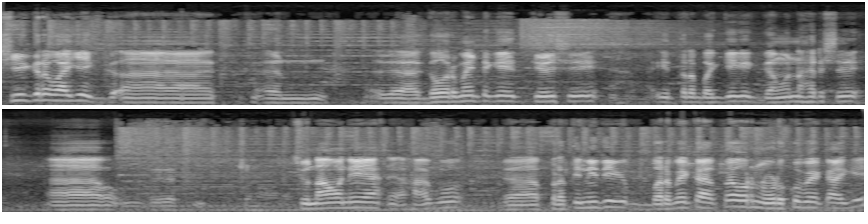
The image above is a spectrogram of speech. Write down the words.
ಶೀಘ್ರವಾಗಿ ಗೌರ್ಮೆಂಟ್ಗೆ ತಿಳಿಸಿ ಇದರ ಬಗ್ಗೆ ಗಮನ ಹರಿಸಿ ಚುನಾವಣೆ ಹಾಗೂ ಪ್ರತಿನಿಧಿ ಬರಬೇಕಾದ್ರೆ ಅವ್ರು ನೋಡ್ಕೋಬೇಕಾಗಿ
